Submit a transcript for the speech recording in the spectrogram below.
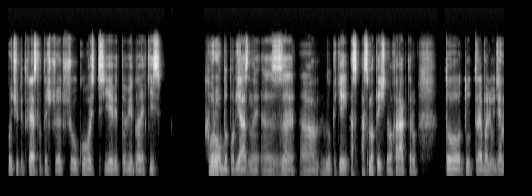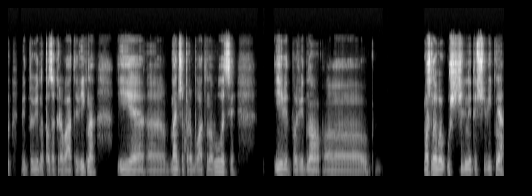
Хочу підкреслити, що якщо у когось є відповідно якісь хвороби пов'язані е, з е, ну такий ас- астматичного характеру, то тут треба людям відповідно позакривати вікна і е, менше перебувати на вулиці, і відповідно е, можливо ущільнити ще вікня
